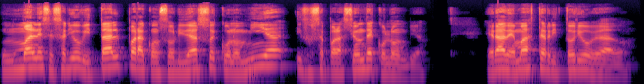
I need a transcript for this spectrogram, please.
un mal necesario vital para consolidar su economía y su separación de Colombia. Era además territorio vedado.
